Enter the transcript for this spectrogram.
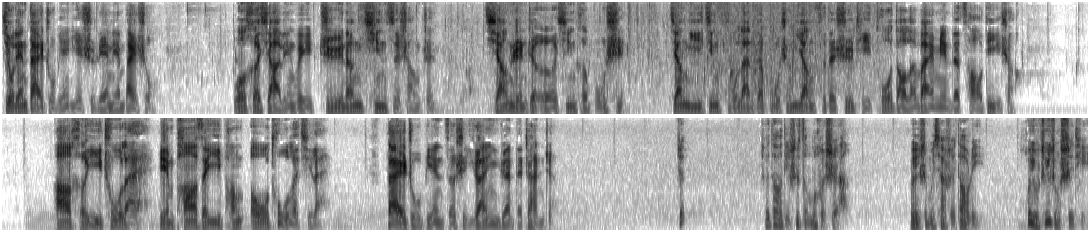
就连戴主编也是连连摆手。我和夏灵薇只能亲自上阵，强忍着恶心和不适，将已经腐烂的不成样子的尸体拖到了外面的草地上。阿和一出来便趴在一旁呕吐了起来，戴主编则是远远的站着。这，到底是怎么回事啊？为什么下水道里会有这种尸体？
